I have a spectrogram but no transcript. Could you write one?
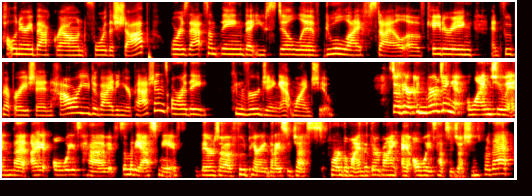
culinary background for the shop? Or is that something that you still live dual lifestyle of catering and food preparation? How are you dividing your passions or are they converging at Wine Shoe? So they're converging at Wine Shoe in that I always have, if somebody asks me if there's a food pairing that I suggest for the wine that they're buying, I always have suggestions for that.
